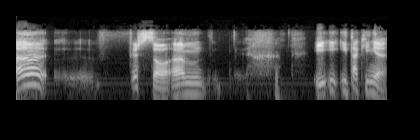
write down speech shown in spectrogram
E, wiesz co, em, i, i, i tak i nie, e,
